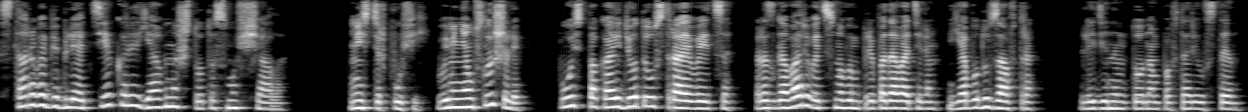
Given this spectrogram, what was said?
Старого библиотекаря явно что-то смущало. «Мистер Пуфий, вы меня услышали? Пусть пока идет и устраивается. Разговаривать с новым преподавателем я буду завтра», — ледяным тоном повторил Стэн.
